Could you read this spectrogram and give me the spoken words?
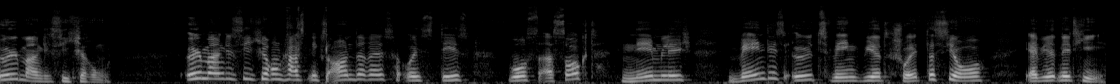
Ölmangelsicherung. Ölmangelsicherung heißt nichts anderes als das, was er sagt, nämlich wenn das Öl zwängt wird, schaltet das ja, er wird nicht hin.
